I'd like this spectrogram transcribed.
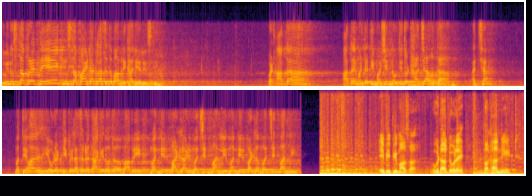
तुम्ही नुसता प्रयत्न एक नुसता पाय टाकला असता तर बाबरी खाली आली असती. पण आता आता म्हणतात ती मशीद नव्हती तो ढाचा होता. अच्छा. मग तेव्हा एवढं टिपेला सगळं काय केलं होतं? बाबरी मंदिर पाडलं आणि मस्जिद बांधली. मंदिर पाडलं मस्जिद बांधली. एबीपी माझा. उघडा डोळे बघा नीट.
